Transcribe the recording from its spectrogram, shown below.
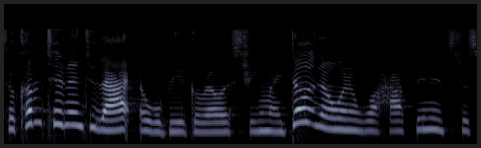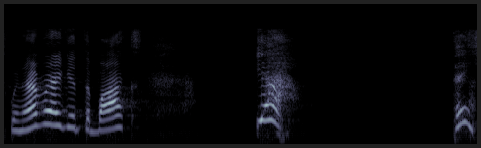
So come tune into that. It will be a guerrilla stream. I don't know when it will happen. It's just whenever I get the box. Yeah. Thank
